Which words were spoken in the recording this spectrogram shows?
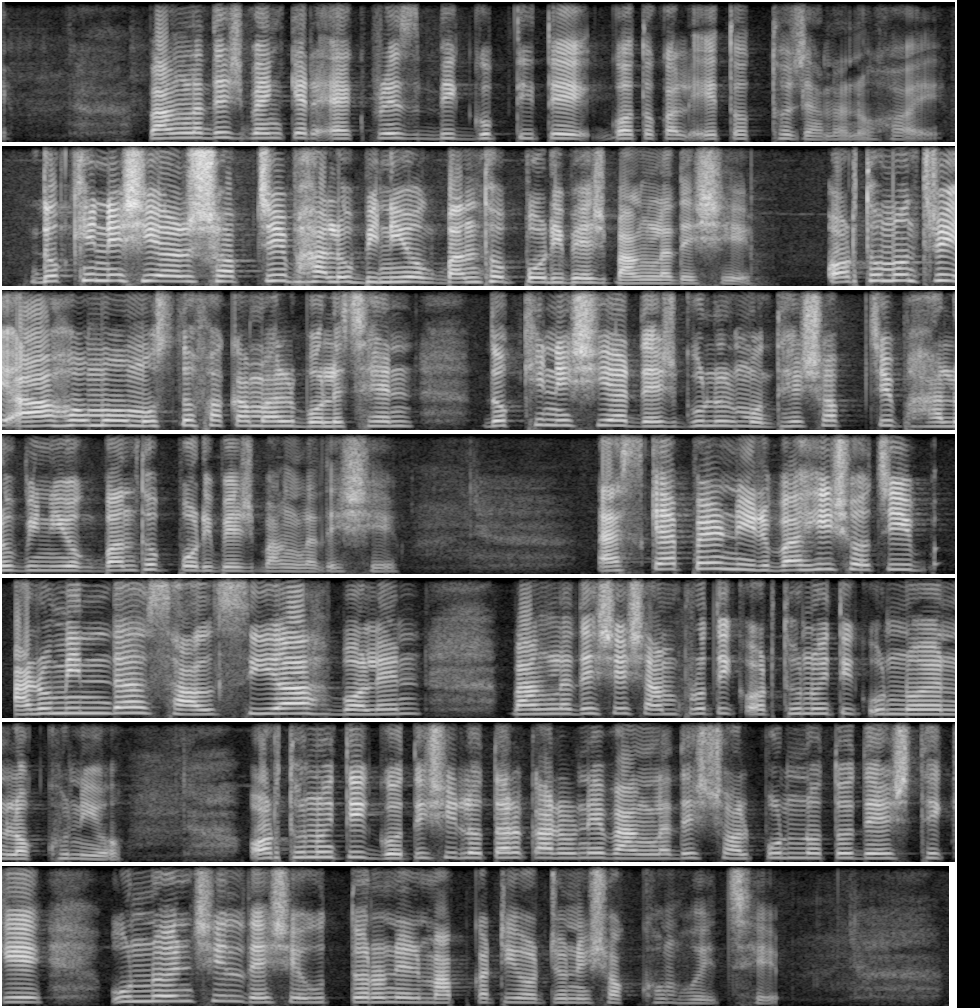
বাংলাদেশ ব্যাংকের এক প্রেস বিজ্ঞপ্তিতে গতকাল এ তথ্য জানানো হয়। দক্ষিণ এশিয়ার সবচেয়ে ভালো বিনিয়োগ বান্ধব পরিবেশ বাংলাদেশে। অর্থমন্ত্রী আহম মোস্তফা কামাল বলেছেন, দক্ষিণ এশিয়ার দেশগুলোর মধ্যে সবচেয়ে ভালো বিনিয়োগ বান্ধব পরিবেশ বাংলাদেশে। অ্যাসক্যাপের নির্বাহী সচিব আরমিন্দা সালসিয়াহ বলেন, বাংলাদেশে সাম্প্রতিক অর্থনৈতিক উন্নয়ন লক্ষণীয়। অর্থনৈতিক গতিশীলতার কারণে বাংলাদেশ স্বল্পোন্নত দেশ থেকে উন্নয়নশীল দেশে উত্তরণের মাপকাঠি অর্জনে সক্ষম হয়েছে।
